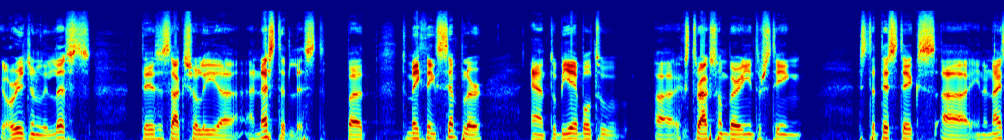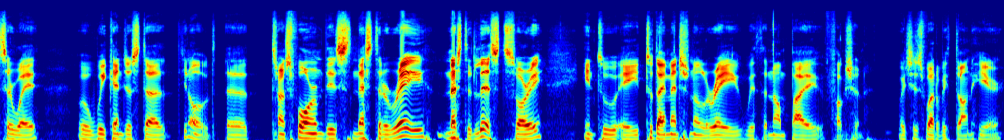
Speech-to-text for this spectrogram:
originally lists, this is actually a, a nested list. But to make things simpler and to be able to uh, extract some very interesting statistics uh, in a nicer way, we can just uh, you know uh, transform this nested array, nested list, sorry, into a two-dimensional array with a NumPy function, which is what we've done here.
